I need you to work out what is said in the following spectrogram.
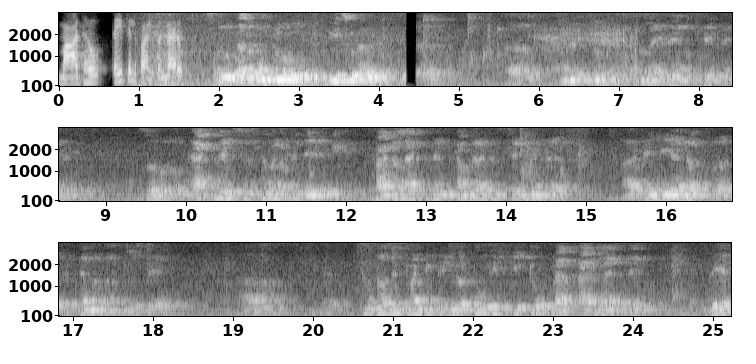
Madhav తదితరులు పాల్గొన్నారు. district. Uh, Hundred kilometers panel highway and state highways. So accidents చూస్తే మేడం ఇది fatal accidents comparative statement uh, till the end of uh, September మనం చూస్తే టూ థౌజండ్ ట్వంటీ త్రీలో two fifty two fatal accidents where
